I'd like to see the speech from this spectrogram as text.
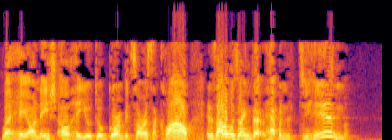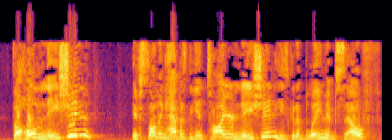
lahe'anish al heyoto gorm bitzaras aklal. It is not always something that happened to him. The whole nation? If something happens to the entire nation, he's going to blame himself.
